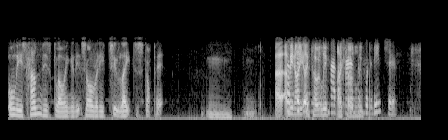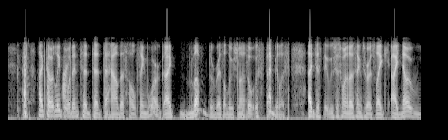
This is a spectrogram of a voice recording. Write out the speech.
only his hand is glowing, and it's already too late to stop it. Mm. I, I mean, I, I That's because he totally, didn't have a I hand totally to put it into. I totally bought into to, to how this whole thing worked. I loved the resolution. I thought it was fabulous. I just it was just one of those things where it's like I know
